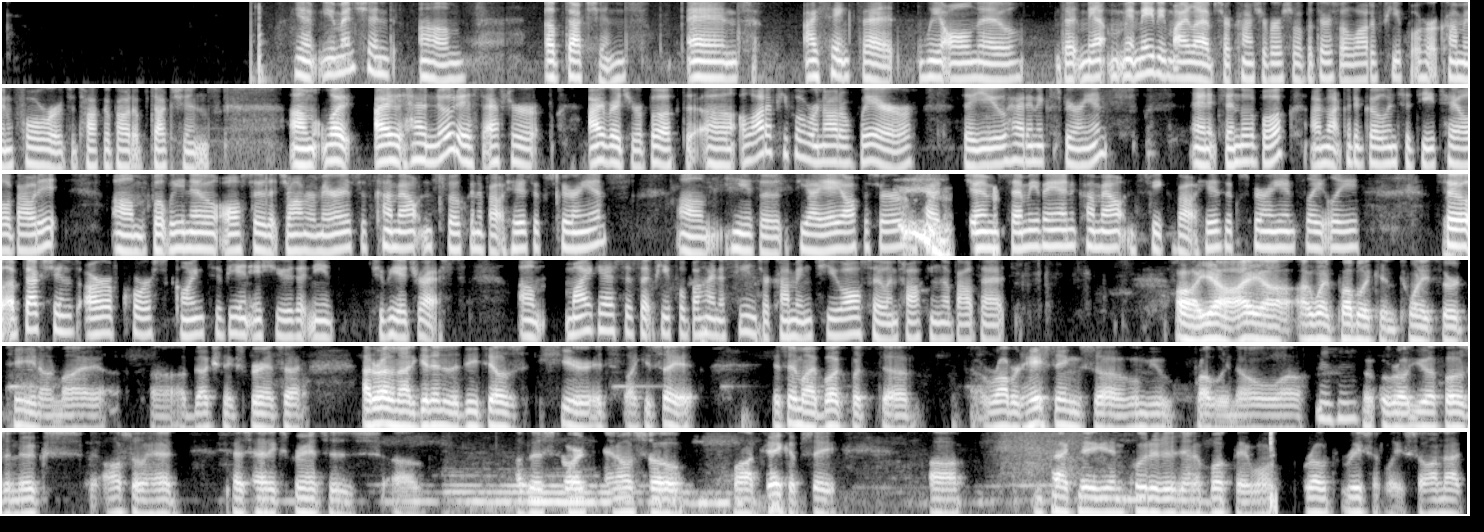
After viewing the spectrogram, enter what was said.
Yeah, you mentioned um, abductions, and I think that we all know that may, maybe MILABs are controversial, but there's a lot of people who are coming forward to talk about abductions. Um, what I had noticed after I read your book uh, a lot of people were not aware that you had an experience, and it's in the book. I'm not going to go into detail about it, um, but we know also that John Ramirez has come out and spoken about his experience. Um, he is a CIA officer. We had Jim Semivan come out and speak about his experience lately. So, abductions are, of course, going to be an issue that needs to be addressed. Um, my guess is that people behind the scenes are coming to you also and talking about that. Oh yeah, I uh, I went public in 2013 on my uh, abduction experience. I, I'd rather not get into the details here. It's like you say, it it's in my book. But uh, Robert Hastings, uh, whom you probably know, mm-hmm. who wrote UFOs and Nukes, also had has had experiences of, of this sort, and also Bob Jacobs. They, uh, in fact, they included it in a book they wrote recently. So I'm not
